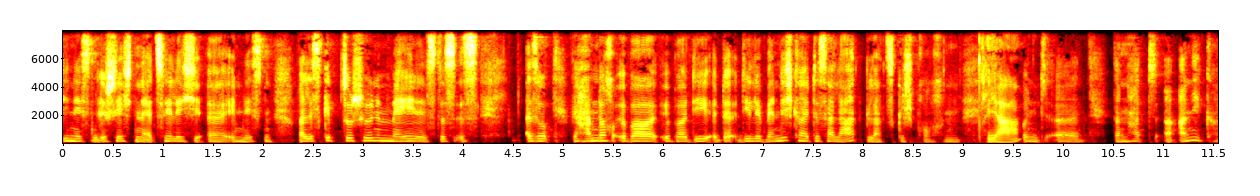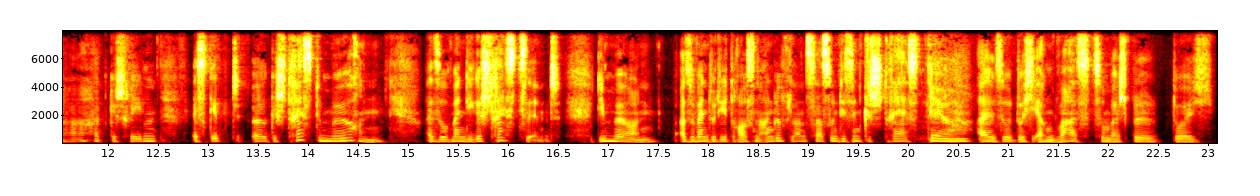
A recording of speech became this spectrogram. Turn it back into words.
die nächsten Geschichten erzähle ich äh, im nächsten, weil es gibt so schöne Mails. Das ist, also wir haben doch über über die die Lebendigkeit des Salatblatts gesprochen. Ja. Und äh, dann hat äh, Annika hat geschrieben, es gibt äh, gestresste Möhren. Also wenn die gestresst sind, die Möhren. Also wenn du die draußen angepflanzt hast und die sind gestresst. Ja. Also durch irgendwas, zum Beispiel durch,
